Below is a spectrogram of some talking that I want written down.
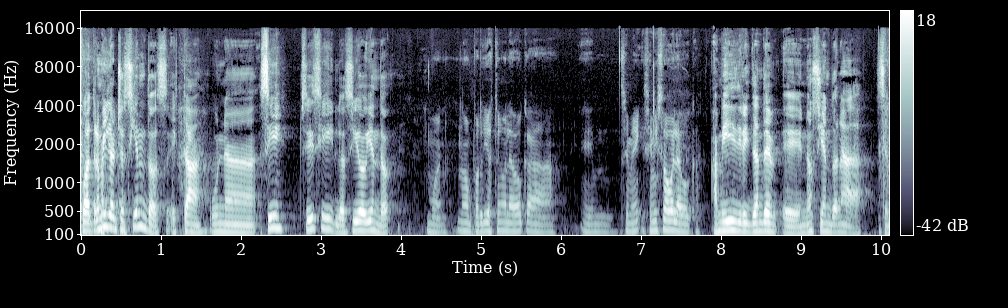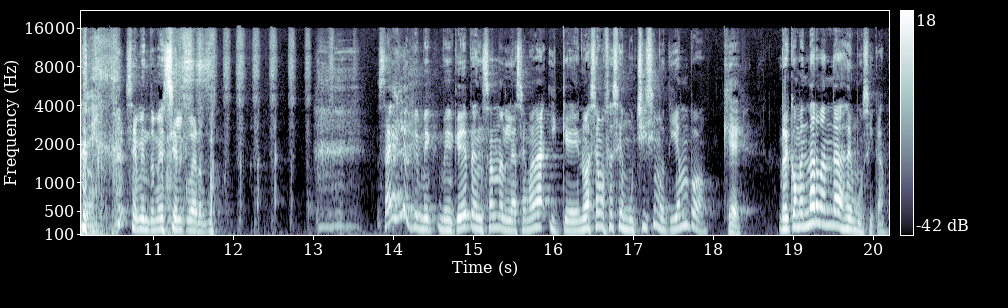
4800 está una. Sí, sí, sí, lo sigo viendo. Bueno, no, por Dios, tengo la boca... eh, se, me, se me hizo agua la boca. A mí directamente eh, no siento nada. Se me- se me entumeció el cuerpo. ¿Sabes lo que me, me quedé pensando en la semana y que no hacemos hace muchísimo tiempo? ¿Qué? Recomendar bandas de música.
